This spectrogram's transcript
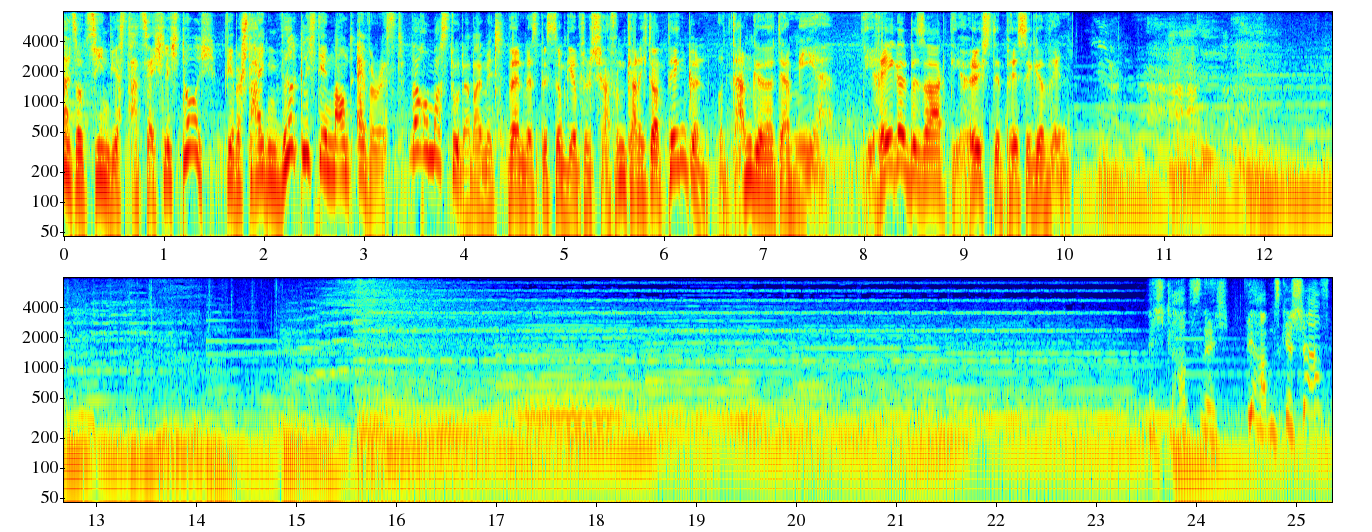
Also ziehen wir es tatsächlich durch. Wir besteigen wirklich den Mount Everest. Warum machst du dabei mit? Wenn wir es bis zum Gipfel schaffen, kann ich dort pinkeln. Und dann gehört er mir. Die Regel besagt, die höchste Pisse gewinnt. Ich glaub's nicht. Wir haben's geschafft.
